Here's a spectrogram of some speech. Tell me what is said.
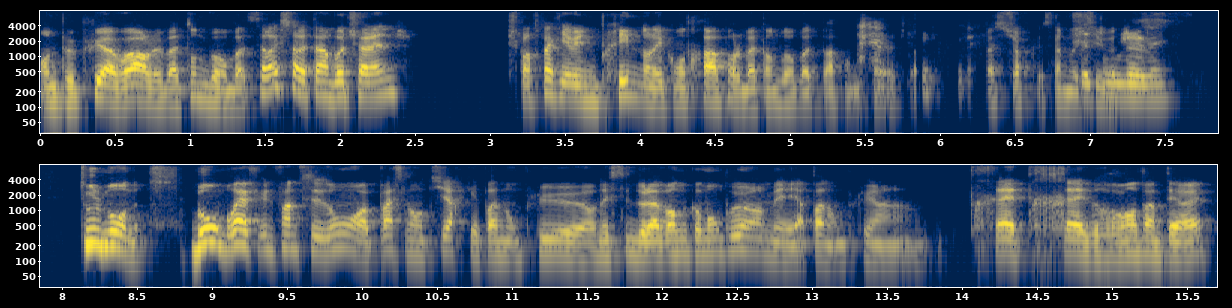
On ne peut plus avoir le bâton de Bourbon. C'est vrai que ça aurait été un beau challenge. Je pense pas qu'il y avait une prime dans les contrats pour le bâton de Bourbon, par contre. Pas sûr que ça motive tout le monde. Bon, bref, une fin de saison, on va pas se mentir, qui est pas non plus. euh, On essaie de la vendre comme on peut, hein, mais il n'y a pas non plus un très très grand intérêt.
